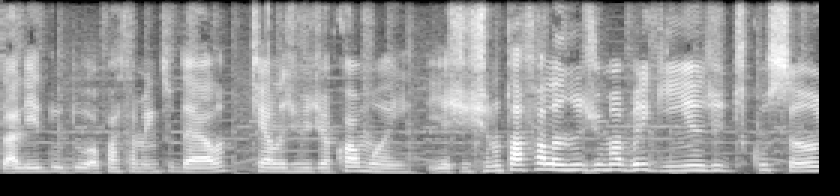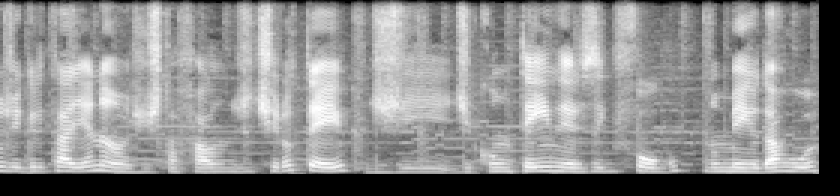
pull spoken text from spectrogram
ali do, do apartamento dela, que ela dividia com a mãe. E a gente não tá falando de uma briguinha de discussão, de gritaria, não. A gente tá falando de tiroteio, de, de containers em fogo no meio da rua.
